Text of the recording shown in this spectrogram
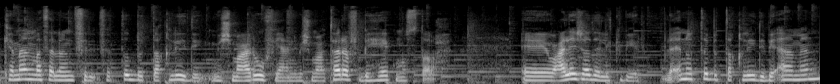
فكمان مثلا في الطب التقليدي مش معروف يعني مش معترف بهيك مصطلح. آه، وعليه جدل كبير لأنه الطب التقليدي بيآمن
